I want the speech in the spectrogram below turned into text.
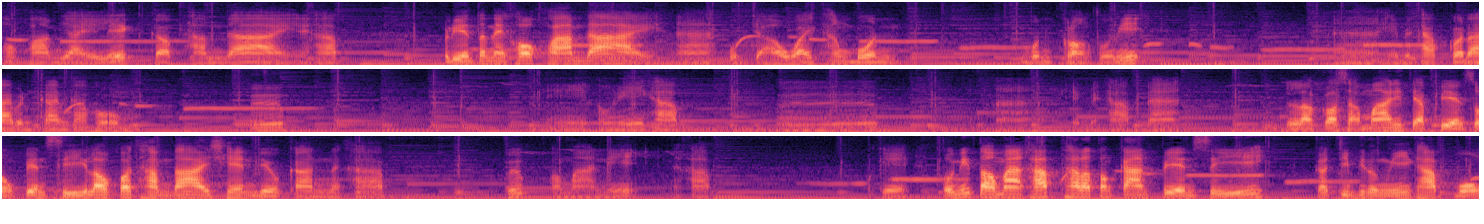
ข้อความใหญ่เล็กก็ทำได้นะครับ เปลี่ยนตำแหน่งข้อความได้นะผมจะเอาไว้ข้างบนบนกล่องตัวนี้เห็นไหมครับก็ได้เหมือนกันครับผมปึ๊บนี่ตรงนี้ครับปึ๊บเห็นไหมครับนะเราก็สามารถที่จะเปลี่ยนสงเปลี่ยนสีเราก็ทำได้เช่นเดียวกันนะครับ ปึ๊บประมาณนี้นะครับโอเคตรงนี้ต่อมาครับ ถ้าเราต้องการเปลี่ยนสีก็จิ้มที่ตรงนี้ครับ วง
